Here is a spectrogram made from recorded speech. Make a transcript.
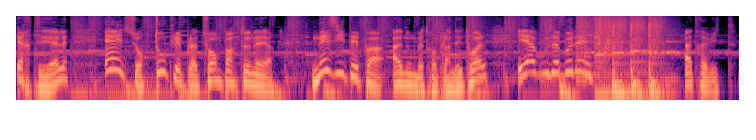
RTL et sur toutes les plateformes partenaires. N'hésitez pas à nous mettre plein d'étoiles et à vous abonner. À très vite.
